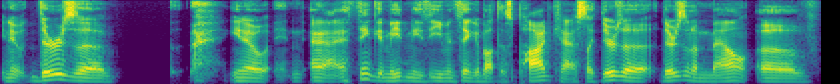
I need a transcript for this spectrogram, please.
you know, there's a, you know, and I think it made me even think about this podcast. Like there's a, there's an amount of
